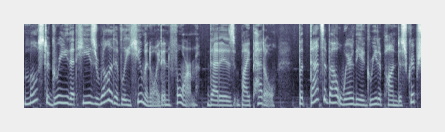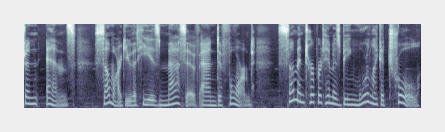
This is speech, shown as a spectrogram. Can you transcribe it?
Most agree that he's relatively humanoid in form, that is, bipedal, but that's about where the agreed upon description ends. Some argue that he is massive and deformed. Some interpret him as being more like a troll.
